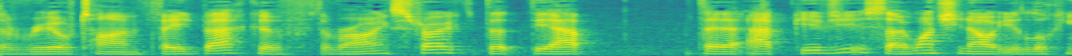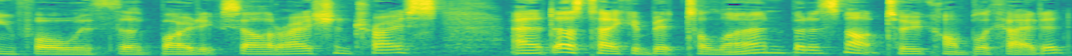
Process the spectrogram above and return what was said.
the real time feedback of the rowing stroke that the app the app gives you. So once you know what you're looking for with the boat acceleration trace, and it does take a bit to learn, but it's not too complicated.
